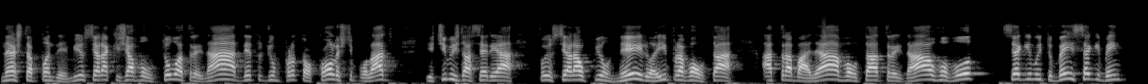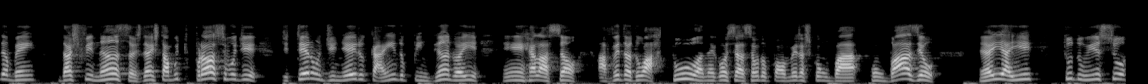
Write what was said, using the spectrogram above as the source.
nesta pandemia. O Ceará que já voltou a treinar dentro de um protocolo estipulado de times da Série A. Foi o Ceará o pioneiro aí para voltar a trabalhar, voltar a treinar. O vovô segue muito bem, segue bem também das finanças, né? Está muito próximo de, de ter um dinheiro caindo, pingando aí em relação à venda do Arthur, a negociação do Palmeiras com, ba com o Basel. Né? E aí, tudo isso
